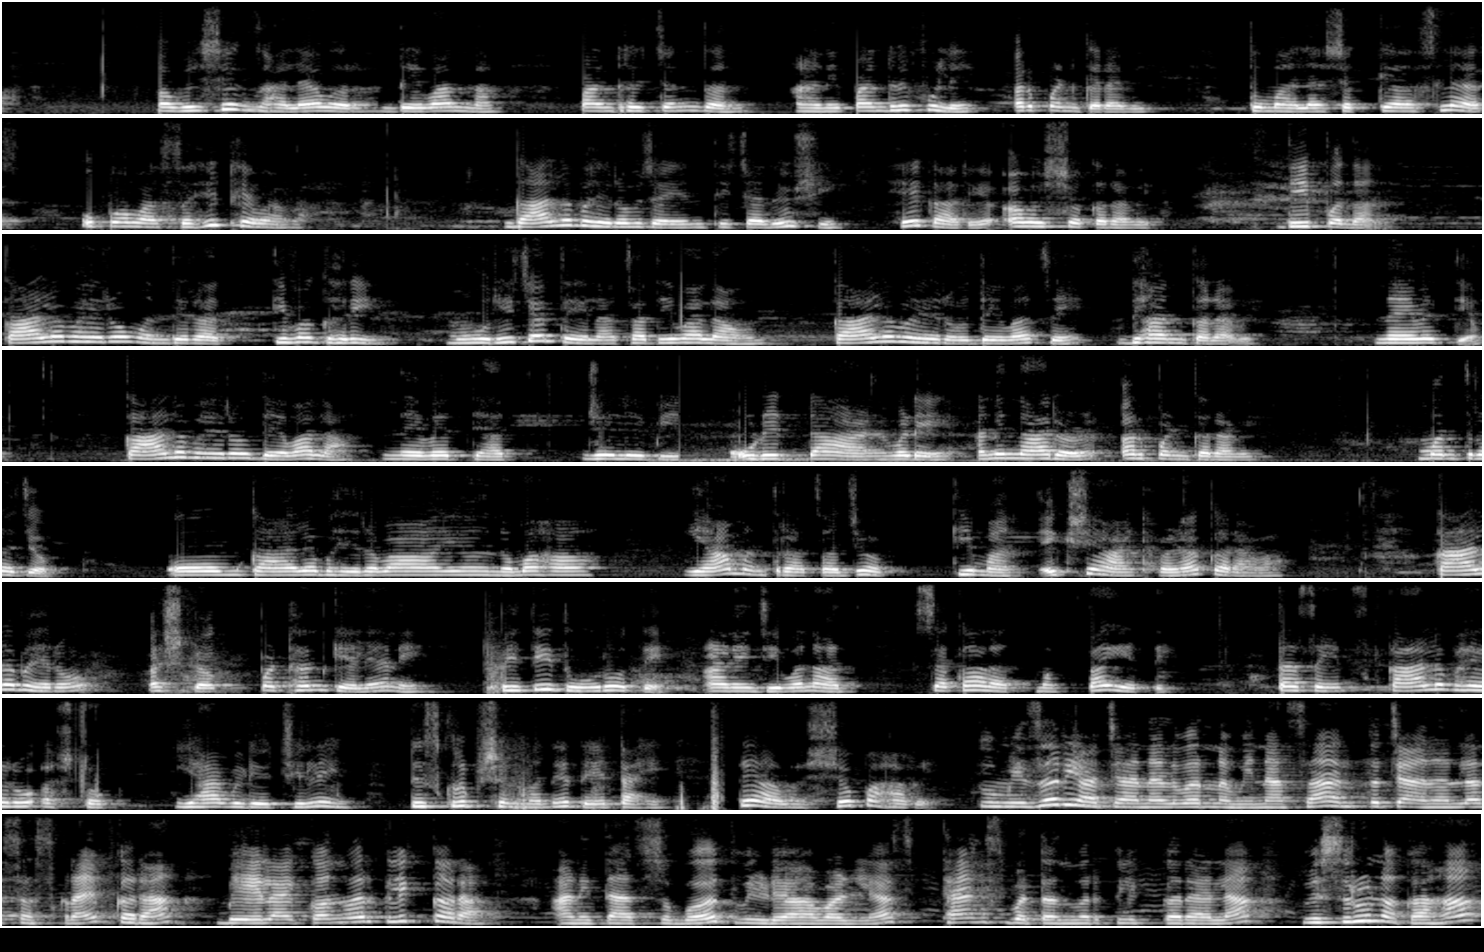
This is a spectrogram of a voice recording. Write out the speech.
अभिषेक झाल्यावर देवांना पांढरे चंदन आणि पांढरी फुले अर्पण करावी. तुम्हाला शक्य असल्यास उपवासही ठेवावा. कालभैरव जयंतीच्या दिवशी हे कार्य अवश्य करावे. दीपदान. कालभैरव मंदिरात किंवा घरी मोहरीच्या तेलाचा दिवा लावून कालभैरव देवाचे ध्यान करावे. नैवेद्य. कालभैरव देवाला नैवेद्यात जिलेबी उडीद डाळ वडे आणि नारळ अर्पण करावे. मंत्रजप ओम कालभैरवाय नमहा या मंत्राचा जप किमान एकशे आठ वेळा करावा. कालभैरव अष्टक पठन केल्याने भीती दूर होते आणि जीवनात सकारात्मकता येते. तसेच कालभैरव अष्टक ह्या व्हिडिओची लिंक डिस्क्रिप्शनमध्ये देत आहे. ते अवश्य पहावे. तुम्ही जर या चॅनलवर नवीन असाल तर चॅनलला सबस्क्राईब करा बेल आयकॉनवर क्लिक करा आणि त्याचसोबत व्हिडिओ आवडल्यास थँक्स बटनवर क्लिक करायला विसरू नका हां?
